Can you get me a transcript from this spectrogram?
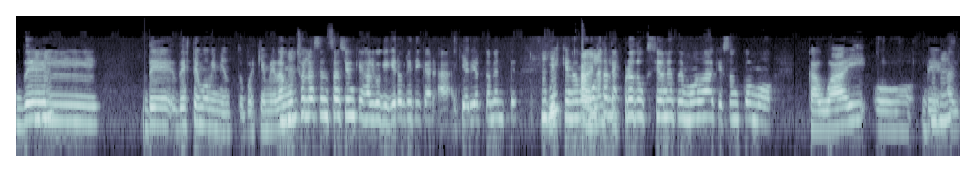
del, de, de este movimiento, porque me da mucho la sensación que es algo que quiero criticar aquí abiertamente, y es que no me gustan las producciones de moda que son como kawaii o de al-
